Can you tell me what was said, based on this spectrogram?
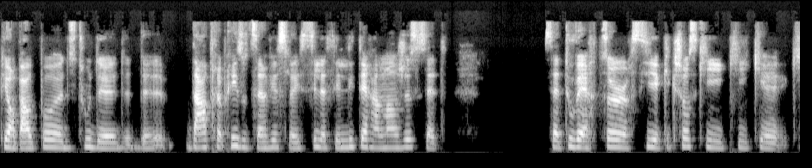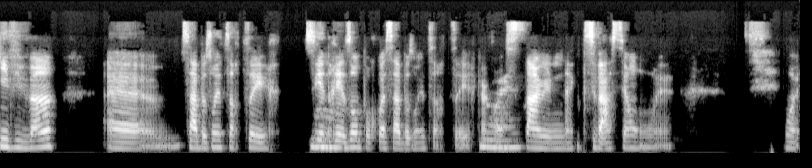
Puis on parle pas du tout d'entreprise de, de, ou de service là, ici. Là, c'est littéralement juste cette, cette ouverture. S'il y a quelque chose qui, qui, qui, est vivant, euh, ça a besoin de sortir. S'il y a une raison pourquoi ça a besoin de sortir, quand on sent une activation. Euh, ouais.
